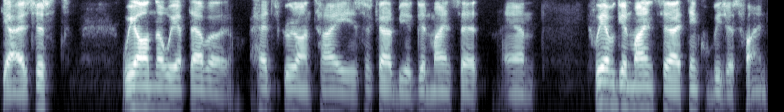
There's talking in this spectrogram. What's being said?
yeah, it's just we all know we have to have a head screwed on tight. It's just got to be a good mindset, and if we have a good mindset, I think we'll be just fine.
